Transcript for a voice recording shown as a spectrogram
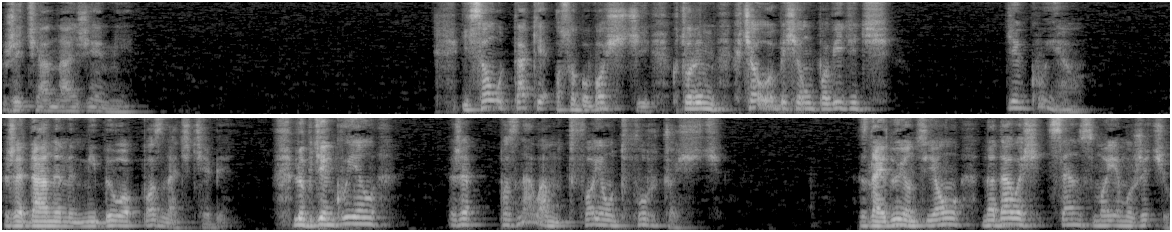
życia na ziemi. I są takie osobowości, którym chciałoby się powiedzieć dziękuję, że danym mi było poznać Ciebie. Lub dziękuję, że poznałam Twoją twórczość. Znajdując ją, nadałeś sens mojemu życiu.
